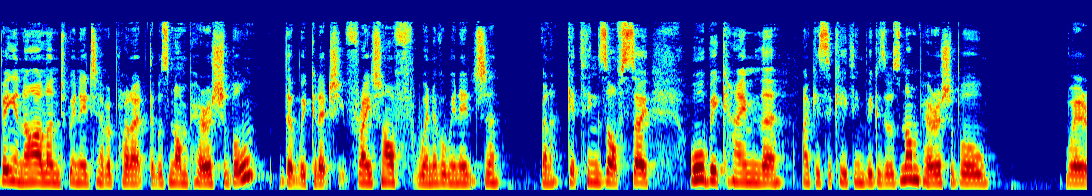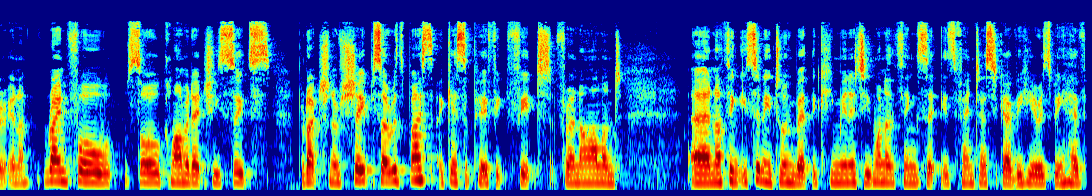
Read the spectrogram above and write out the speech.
being an island, we need to have a product that was non perishable, that we could actually freight off whenever we needed to get things off. So wool became the, I guess, the key thing because it was non perishable, where you know rainfall, soil, climate actually suits production of sheep. So it was, I guess, a perfect fit for an island. And I think you're certainly talking about the community. One of the things that is fantastic over here is we have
